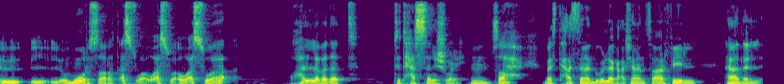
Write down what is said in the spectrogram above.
ال- ال- الأمور صارت أسوأ وأسوأ وأسوأ وهلأ بدت تتحسن شوي. صح؟ بس تحسنت بقول لك عشان صار في. هذا ال...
